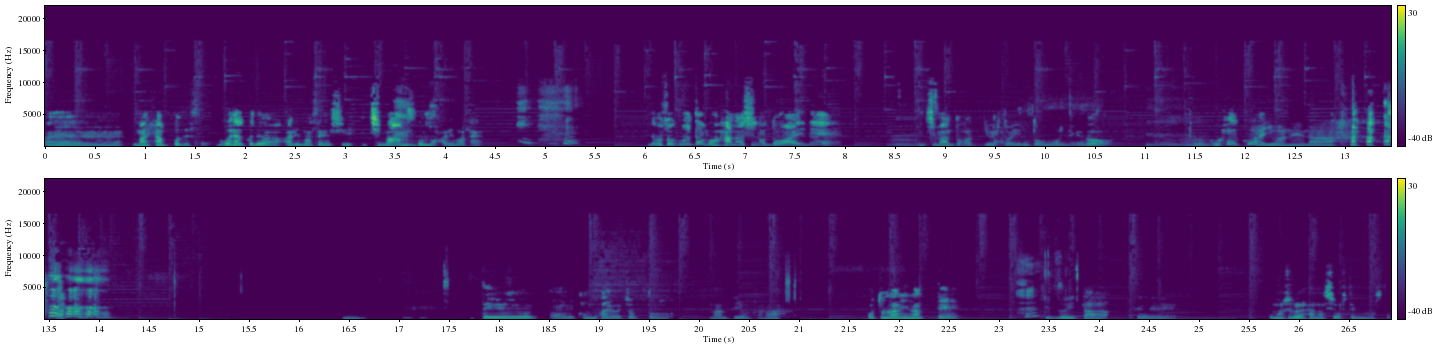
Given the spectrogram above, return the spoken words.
えー、まあ100歩です。500ではありませんし、1万でもありません。でもそこは多分話の度合いでうん1万とかっていう人はいると思うんだけど、うんただ500は言わねえな。うん。っていう、えー今回はちょっと、なんていうのかな。大人になって 気づいた、えー、面白い話をしてみました。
